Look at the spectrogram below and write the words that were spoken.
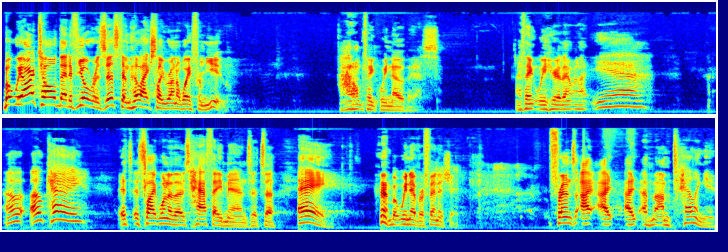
But we are told that if you'll resist him, he'll actually run away from you. I don't think we know this. I think we hear that we're like, yeah, oh, okay. It's, it's like one of those half amens. It's a A, but we never finish it. Friends, I, I, I, I'm telling you,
